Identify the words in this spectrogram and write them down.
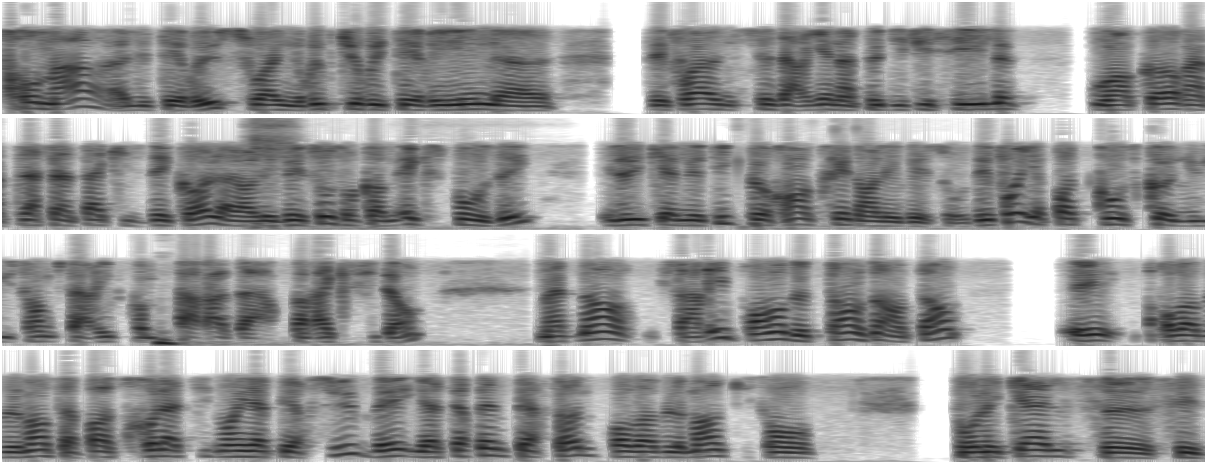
trauma à l'utérus, soit une rupture utérine, euh, des fois une césarienne un peu difficile, ou encore un placenta qui se décolle. Alors les vaisseaux sont comme exposés et le liquide amniotique peut rentrer dans les vaisseaux. Des fois, il n'y a pas de cause connue. Il semble que ça arrive comme par hasard, par accident. Maintenant, ça arrive probablement de temps en temps et probablement ça passe relativement inaperçu, mais il y a certaines personnes probablement qui sont pour lesquelles ces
